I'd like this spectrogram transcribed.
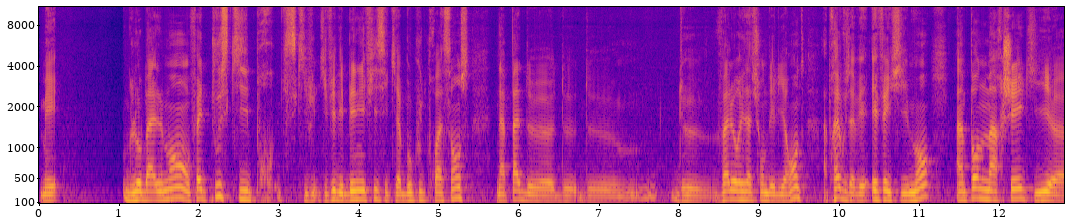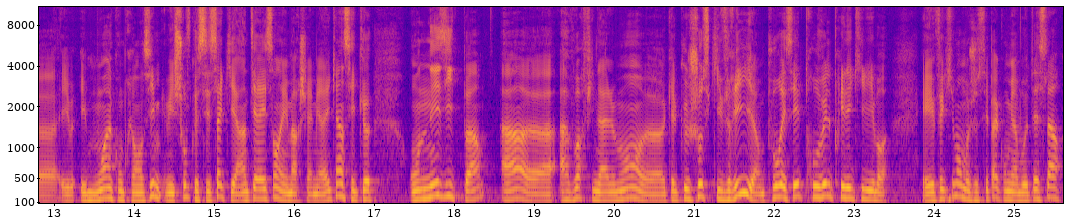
Mais globalement, en fait, tout ce qui, fait des bénéfices et qui a beaucoup de croissance n'a pas de, de, valorisation délirante. Après, vous avez effectivement un pan de marché qui euh, est, moins compréhensible. Mais je trouve que c'est ça qui est intéressant dans les marchés américains, c'est que on n'hésite pas à euh, avoir finalement euh, quelque chose qui vrille pour essayer de trouver le prix d'équilibre. Et effectivement, moi, je ne sais pas combien vaut Tesla,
